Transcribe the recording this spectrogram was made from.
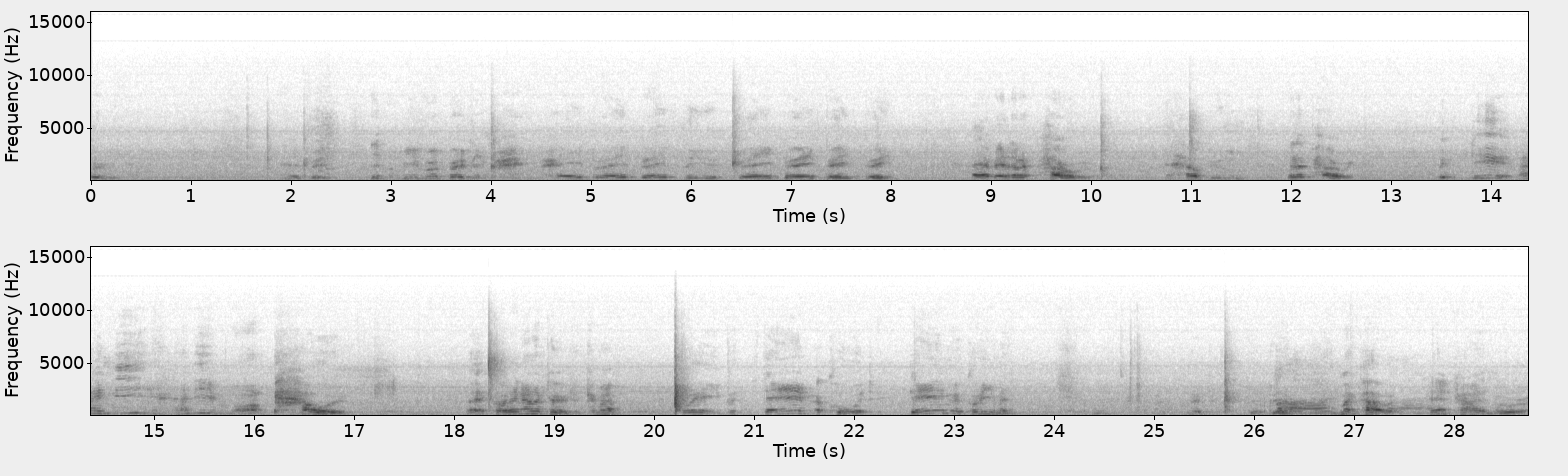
Let me be one person. Pray, pray, pray, please. Pray, pray, pray, pray. I have a little power. to Help you, A little power. But dear, I need, I need more power. I got another person, come up. Wait, but damn accord, damn agreement. Good, good. Fine. Much power, Fine. ten times more.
